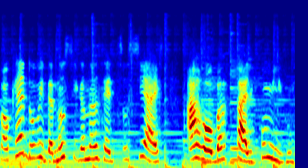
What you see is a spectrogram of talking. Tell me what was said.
Qualquer dúvida, nos siga nas redes sociais, arroba Fale Comigo.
